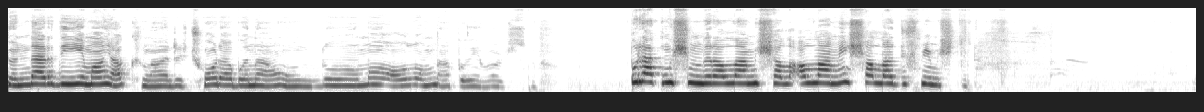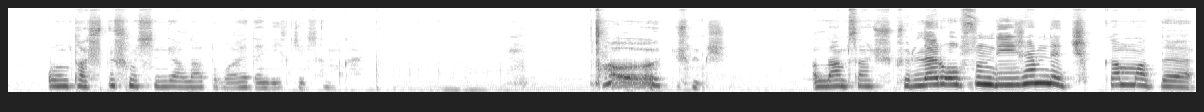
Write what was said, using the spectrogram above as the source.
Gönderdiğim ayaklar çorabına oldu mu oğlum ne yapıyorsun? Bırakmışımdır Allah'ım inşallah. Allah'ım inşallah düşmemiştir. Oğlum taş düşmesin diye Allah'a dua eden ilk insanım galiba. Aa, düşmemiş. Allah'ım sana şükürler olsun diyeceğim de çıkamadı.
